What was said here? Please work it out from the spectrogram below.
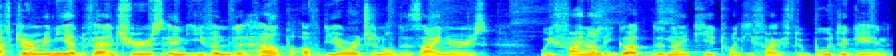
After many adventures and even the help of the original designers, we finally got the 9825 to boot again,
